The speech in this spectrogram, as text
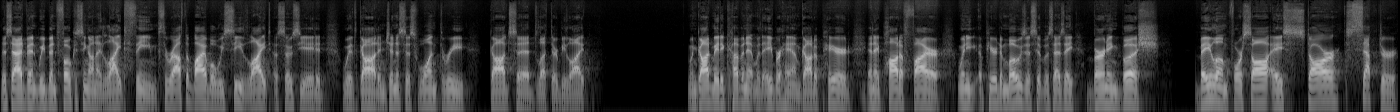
This Advent, we've been focusing on a light theme. Throughout the Bible, we see light associated with God. In Genesis 1 3, God said, Let there be light. When God made a covenant with Abraham, God appeared in a pot of fire. When he appeared to Moses, it was as a burning bush. Balaam foresaw a star scepter,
